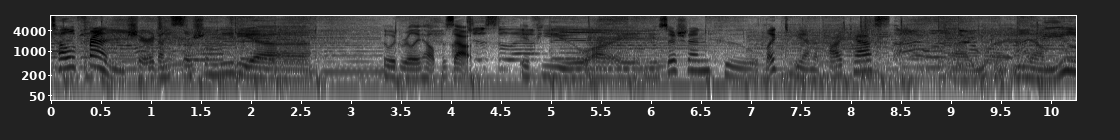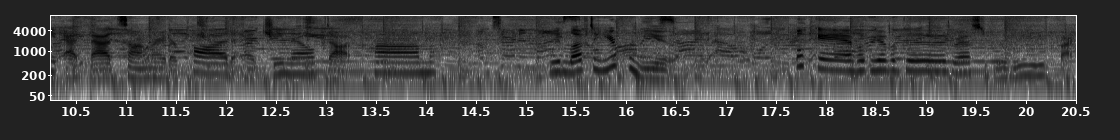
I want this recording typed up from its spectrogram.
tell a friend, share it on social media. It would really help us out. If you are a musician who would like to be on the podcast, uh, you can email me at badsongwriterpod at gmail.com. We'd love to hear from you. Okay, I hope you have a good rest of your week. Bye.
